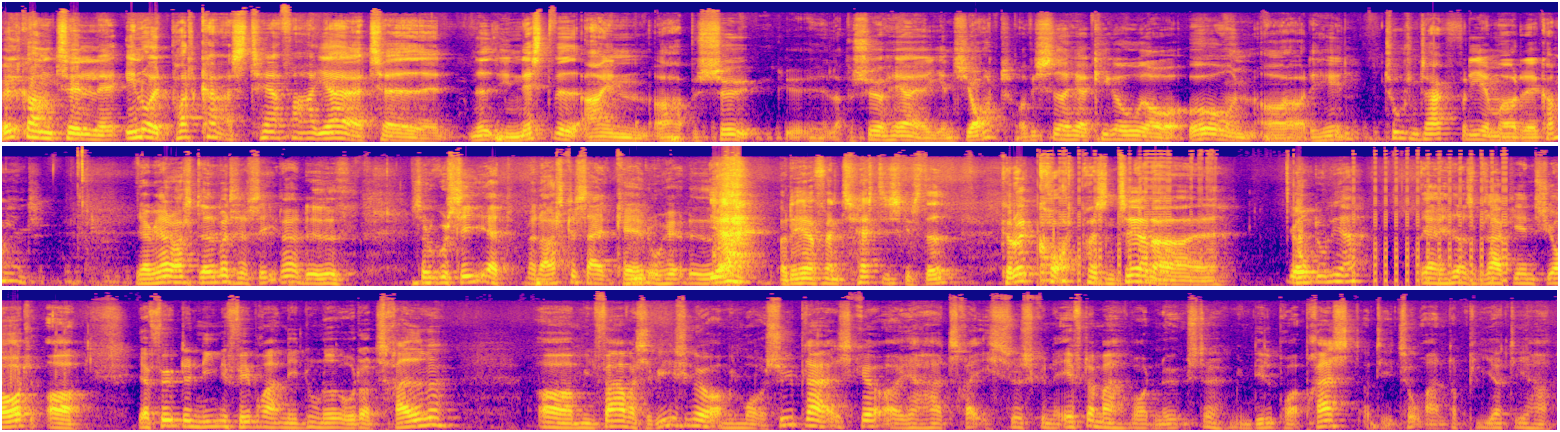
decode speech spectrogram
Velkommen til øh, endnu et podcast herfra. Jeg er taget øh, ned i Næstved egen og har besøg, øh, eller besøger her af Jens Hjort, og vi sidder her og kigger ud over åen og det hele. Tusind tak, fordi jeg måtte komme, Jens. Jamen, jeg har også glædet mig til at se dig hernede, så du kunne se, at man også kan sejle kano hernede. Ja, og det her fantastiske sted. Kan du ikke kort præsentere dig, Jo. du lige er? Jeg hedder som sagt Jens Hjort, og jeg er født den 9. februar 1938, og min far var civilingeniør, og min mor var sygeplejerske, og jeg har tre søskende efter mig, hvor den yngste, min lillebror, er præst, og de to andre piger, de har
